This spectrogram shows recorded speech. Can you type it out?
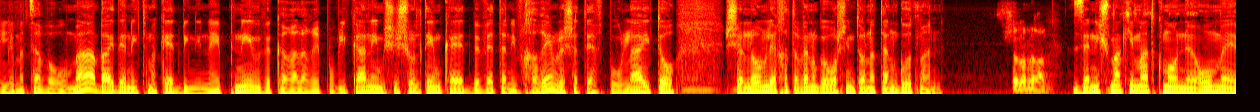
למצב האומה. ביידן התמקד בענייני פנים וקרא לרפובליקנים ששולטים כעת בבית הנבחרים לשתף פעולה איתו. שלום לכתבנו בוושינגטון, נתן גוטמן. שלום ערן. זה נשמע כמעט כמו נאום אה,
